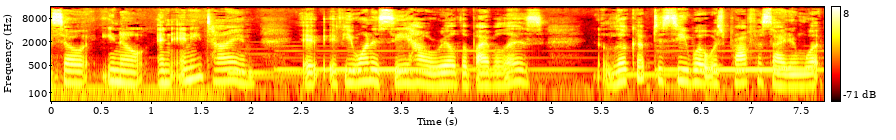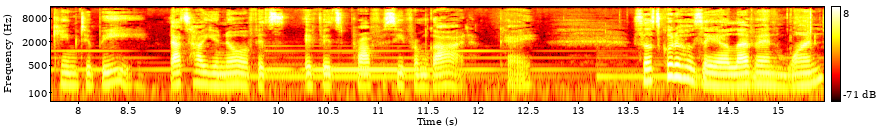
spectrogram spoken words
So, you know, in any time, if, if you want to see how real the Bible is, look up to see what was prophesied and what came to be. That's how you know if it's if it's prophecy from God, okay? So let's go to Hosea 11 1.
